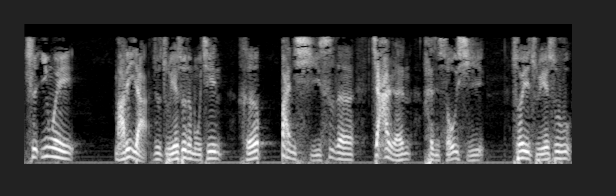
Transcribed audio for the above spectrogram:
是因为玛利亚就是主耶稣的母亲和办喜事的家人很熟悉，所以主耶稣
